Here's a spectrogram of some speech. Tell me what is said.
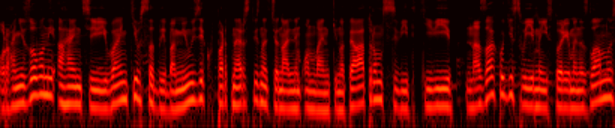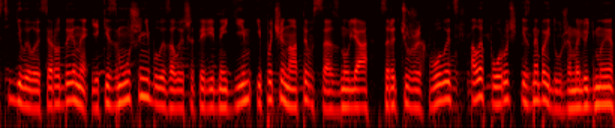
організований агенцією івентів Садиба Мюзік в партнерстві з національним онлайн-кінотеатром Світ ТІВІ. На заході своїми історіями незламності ділилися родини, які змушені були залишити рідний дім і починати все з нуля серед чужих вулиць, але поруч із небайдужими людьми.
